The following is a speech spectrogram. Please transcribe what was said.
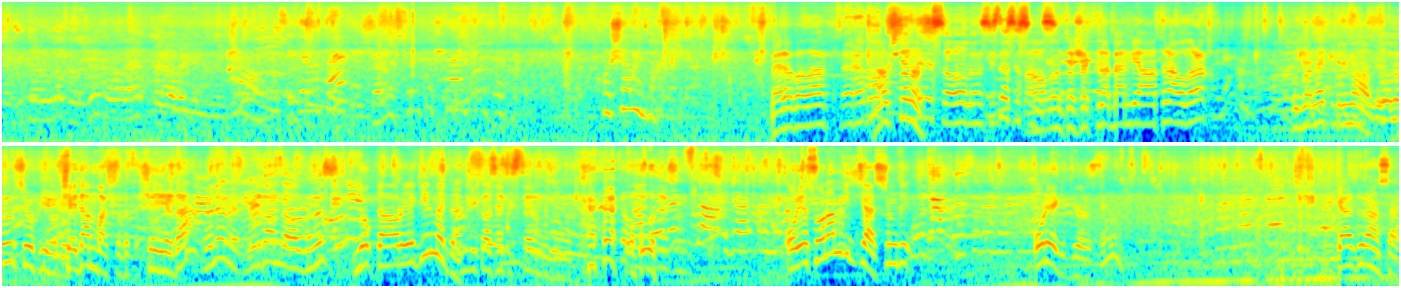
Çocuklar orada kalacak. O ara hep beraber geleceğiz. Koşalım bak. Merhabalar. Merhaba, hoş Nasılsınız? geldiniz. Sağ olun. Siz Sağ nasılsınız? olun, teşekkürler. Ben bir hatıra olarak bunların hep filmi alıyorum. Olur, çok iyi olur. Şeyden başladık, şehirden. Öyle mi? Buradan da aldınız. Yok daha oraya girmedim. Bir kaset isterim o zaman. Olur. Oraya sonra mı gideceğiz? Şimdi oraya gidiyoruz değil mi? Gel Duran sen.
